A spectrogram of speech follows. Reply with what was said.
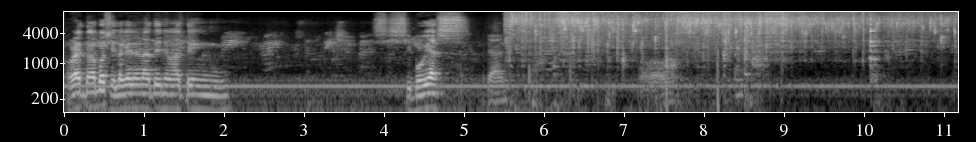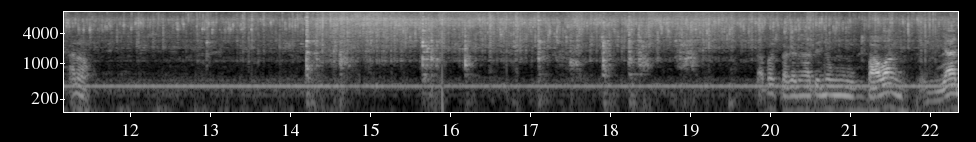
Alright mga boss, ilagay na natin yung ating sibuyas. Yan. Ano? Tapos lagyan natin yung bawang. Ayan.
